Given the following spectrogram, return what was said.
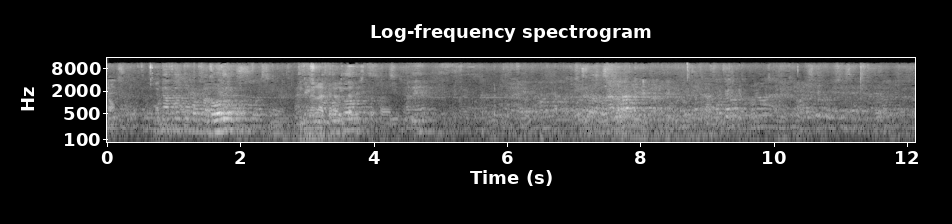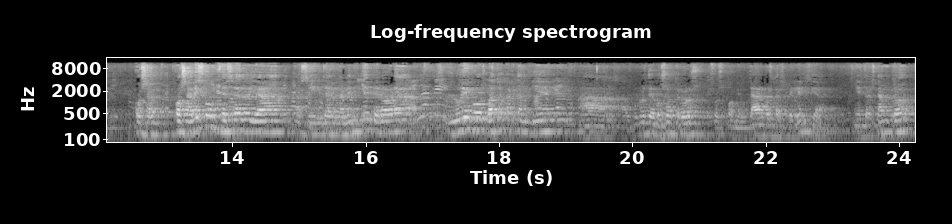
No, Una foto, por favor. tinc la lateralitat destrozada. Os, ha- os habéis confesado ya así internamente, pero ahora luego os va a tocar también a algunos de vosotros pues, comentar vuestra experiencia. Mientras tanto,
